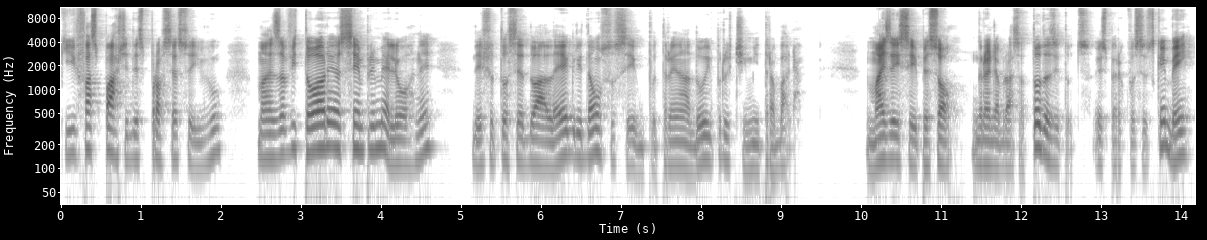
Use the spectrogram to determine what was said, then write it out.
que faz parte desse processo aí, viu? Mas a vitória é sempre melhor, né? Deixa o torcedor alegre e dá um sossego pro treinador e pro time trabalhar. Mas é isso aí, pessoal. Um grande abraço a todas e todos. Eu espero que vocês fiquem bem.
